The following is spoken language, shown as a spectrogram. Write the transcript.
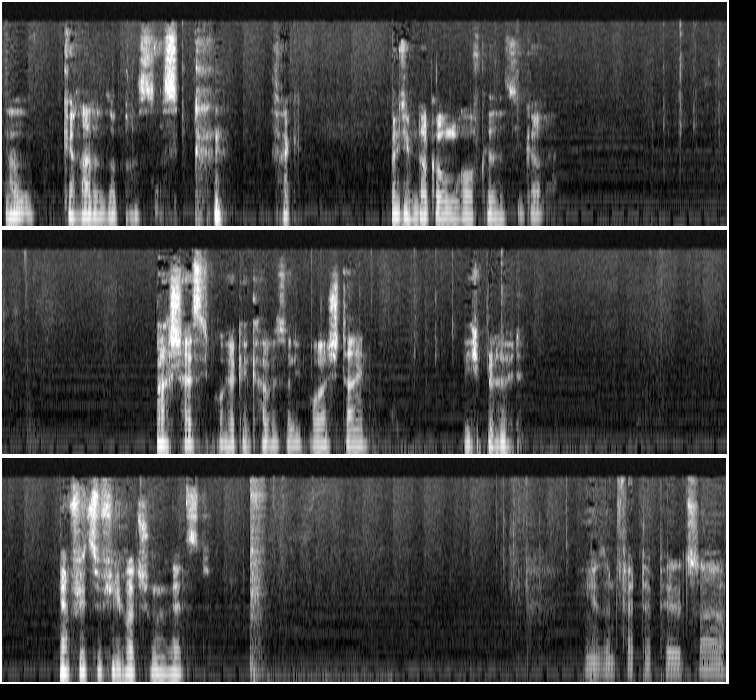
Na, gerade so passt das. Fuck. Hab ich den Block oben raufgesetzt, egal. Ach scheiße, ich brauche ja kein Kabel, sondern ich brauche ja Stein. Nicht blöd. Ich hab viel zu viel gerade schon gesetzt. Hier sind fette Pilze.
